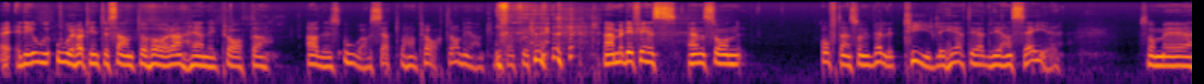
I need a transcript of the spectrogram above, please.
Eh, det är oerhört intressant att höra Henrik prata alldeles oavsett vad han pratar om egentligen. Nej, men det finns en sån ofta en sån väldigt tydlighet i det han säger. Som är,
